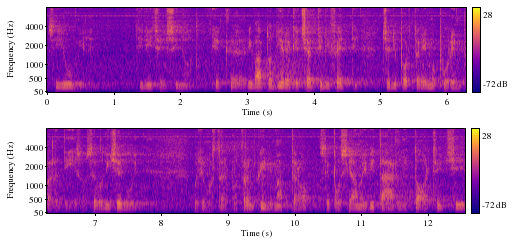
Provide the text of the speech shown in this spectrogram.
sii umile, ti dice il Signore. È arrivato a dire che certi difetti ce li porteremo pure in paradiso. Se lo dice Lui, possiamo stare un po' tranquilli, ma però se possiamo evitarli, torcerci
